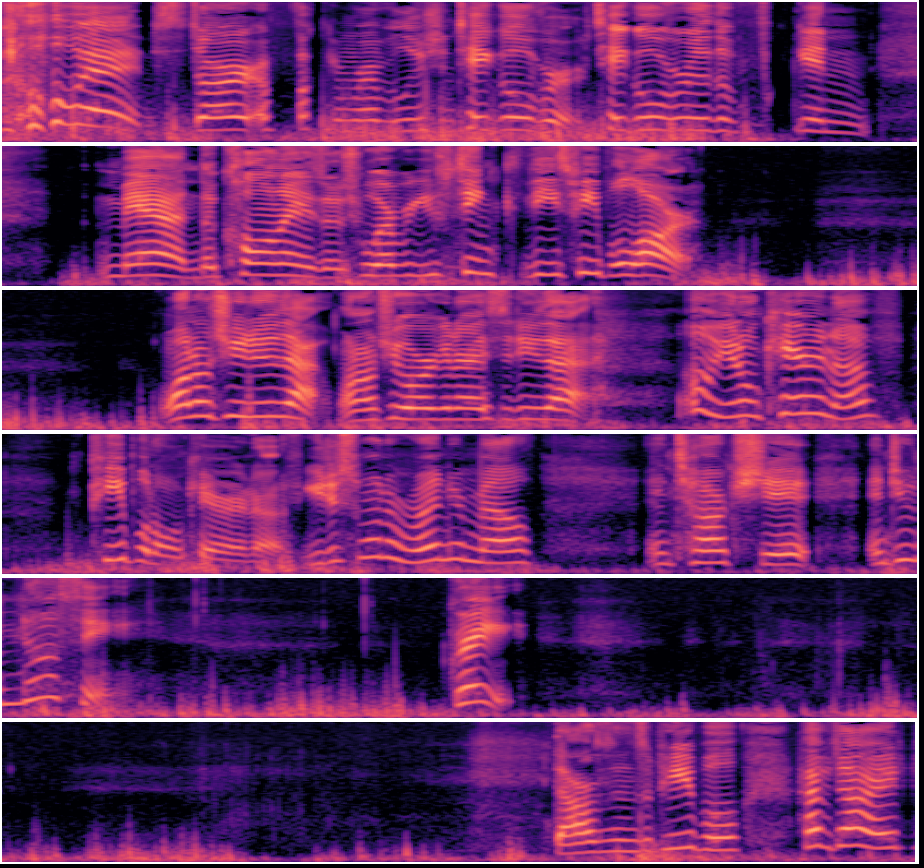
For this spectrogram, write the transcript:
Go ahead, start a fucking revolution. Take over. Take over the fucking man, the colonizers, whoever you think these people are. Why don't you do that? Why don't you organize to do that? Oh, you don't care enough. People don't care enough. You just want to run your mouth and talk shit and do nothing. Great. Thousands of people have died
